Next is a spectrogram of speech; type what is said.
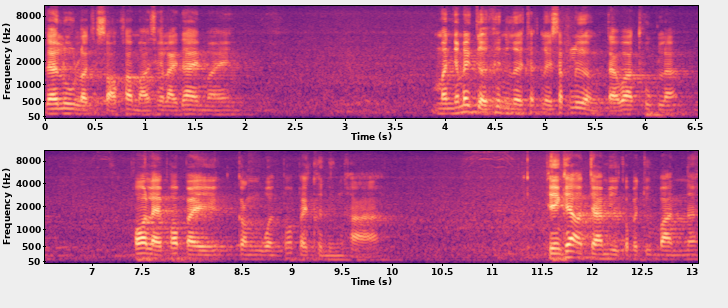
แล้วลูกเราจะสอบเข้ามหาวิทยาลัยได้ไหมมันยังไม่เกิดขึ้นเลยเลยสักเรื่อง แต่ว่าทุกข์แล้วเพราะอะไรเพราะไปกังวลเพราะไปคนึงหา เพียงแค่เอาใจมาอยู่กับปัจจุบันนะ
